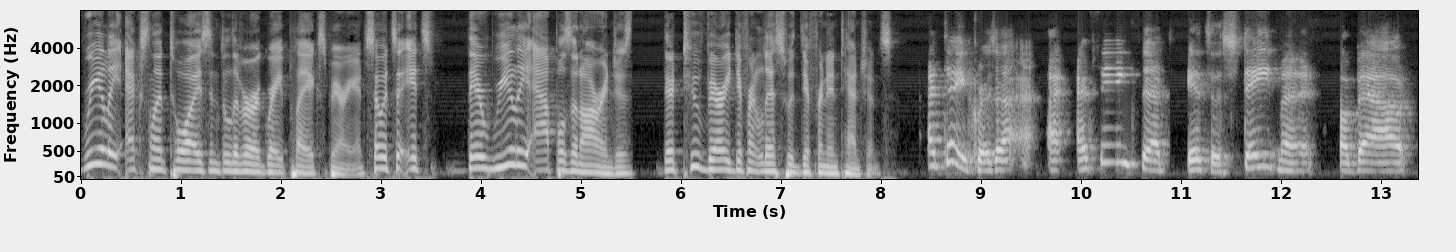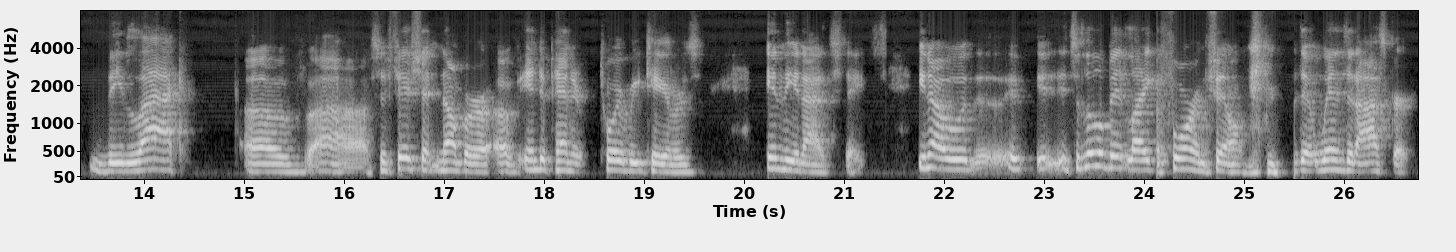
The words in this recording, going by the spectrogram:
really excellent toys and deliver a great play experience. So it's a, it's they're really apples and oranges. They're two very different lists with different intentions. I tell you, Chris, I, I, I think that it's a statement about the lack of uh, sufficient number of independent toy retailers in the United States. You know, it, it's a little bit like a foreign film that wins an Oscar,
